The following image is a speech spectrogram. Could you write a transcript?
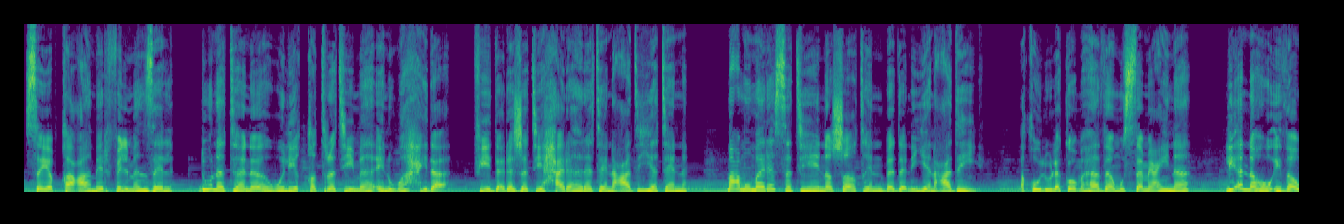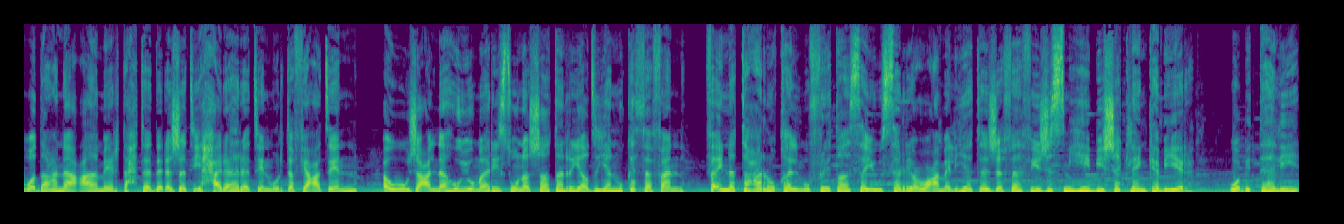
سيبقى عامر في المنزل دون تناول قطرة ماء واحدة في درجة حرارة عادية مع ممارسة نشاط بدني عادي. أقول لكم هذا مستمعين لأنه إذا وضعنا عامر تحت درجة حرارة مرتفعة أو جعلناه يمارس نشاطا رياضيا مكثفا فإن التعرق المفرط سيسرع عملية جفاف جسمه بشكل كبير وبالتالي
